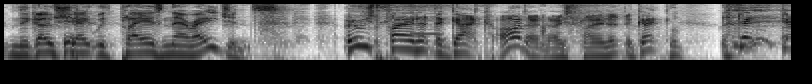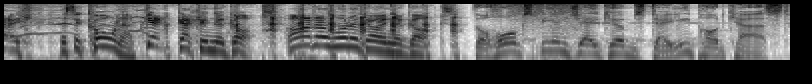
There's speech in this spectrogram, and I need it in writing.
negotiate with players and their agents. Who's playing at the GAC? I don't know who's playing at the GAC. Get, get, it's a corner. Get GAC in the GOX. I don't want to go in the GOX. The Hawksbee and Jacobs Daily Podcast.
